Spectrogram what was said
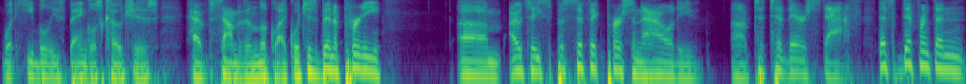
what he believes Bengals coaches have sounded and looked like which has been a pretty um I would say specific personality uh, to to their staff that's different than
